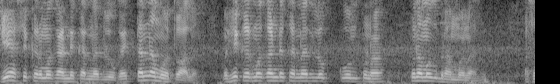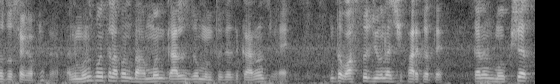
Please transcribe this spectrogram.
जे असे कर्मकांड करणारे लोक आहेत त्यांना महत्त्व आलं. मग हे कर्मकांड करणारे लोक कोण पुन्हा पुन्हा मग ब्राह्मण आले. असा तो सगळा प्रकार. आणि म्हणून मग त्याला आपण ब्राह्मण काल जो म्हणतो त्याचं कारणच हे आहे. नंतर वास्तव जीवनाची फारकत आहे. कारण मोक्षच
